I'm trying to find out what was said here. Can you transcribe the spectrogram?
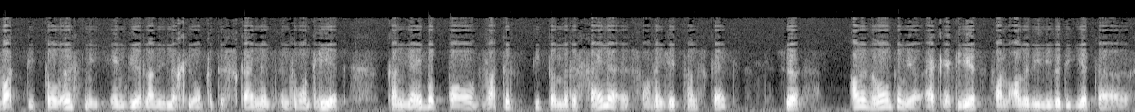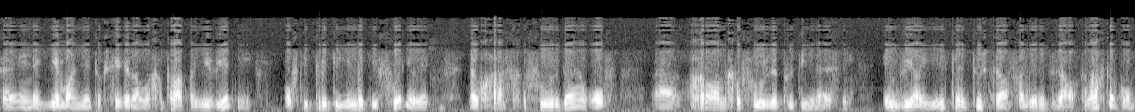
wat die pil is nie en deur dan die liggie op te skyn en, en te ontleed, kan jy bepaal watter tipe medisyne is waarna jy kan kyk. So alles rondom jou. Ek ek lees van al die nuwe dieete uh, en ek neem aan jy het ook seker daaroor gepraat, maar jy weet nie of die proteïen wat jy voor jou het nou grasgevoerde of uh graangevoerde proteïene is nie. En via hierdie klein toestel sal jy dit wel kan agterkom.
